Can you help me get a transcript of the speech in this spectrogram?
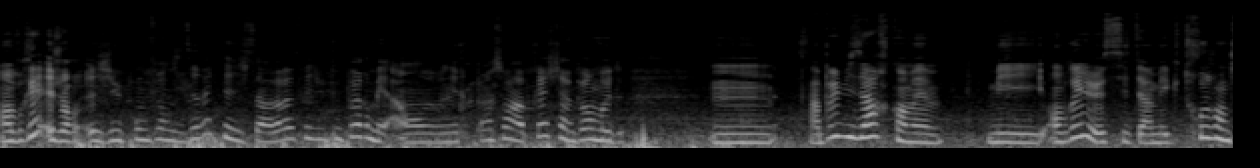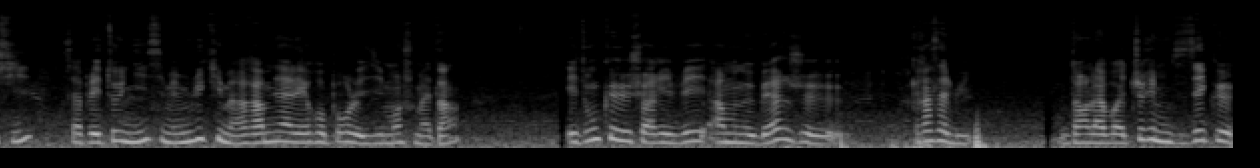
En vrai, genre, j'ai eu confiance directe et ça m'a pas fait du tout peur, mais en y repensant après, j'étais un peu en mode. Hmm, c'est un peu bizarre quand même. Mais en vrai, c'était un mec trop gentil. Il s'appelait Tony. C'est même lui qui m'a ramené à l'aéroport le dimanche matin. Et donc, euh, je suis arrivée à mon auberge euh, grâce à lui. Dans la voiture, il me disait que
